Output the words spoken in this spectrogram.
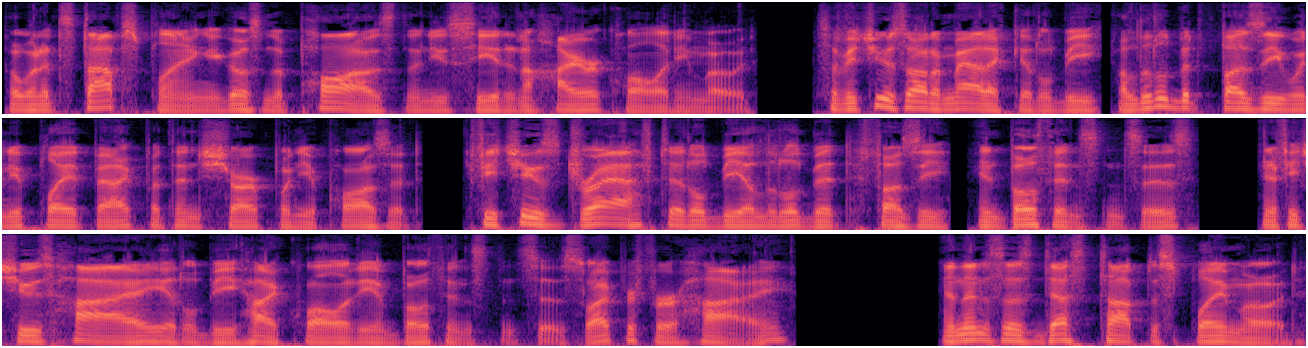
but when it stops playing, it goes into pause, then you see it in a higher quality mode. So if you choose automatic, it'll be a little bit fuzzy when you play it back, but then sharp when you pause it. If you choose draft, it'll be a little bit fuzzy in both instances. And if you choose high, it'll be high quality in both instances. So I prefer high. And then it says desktop display mode.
